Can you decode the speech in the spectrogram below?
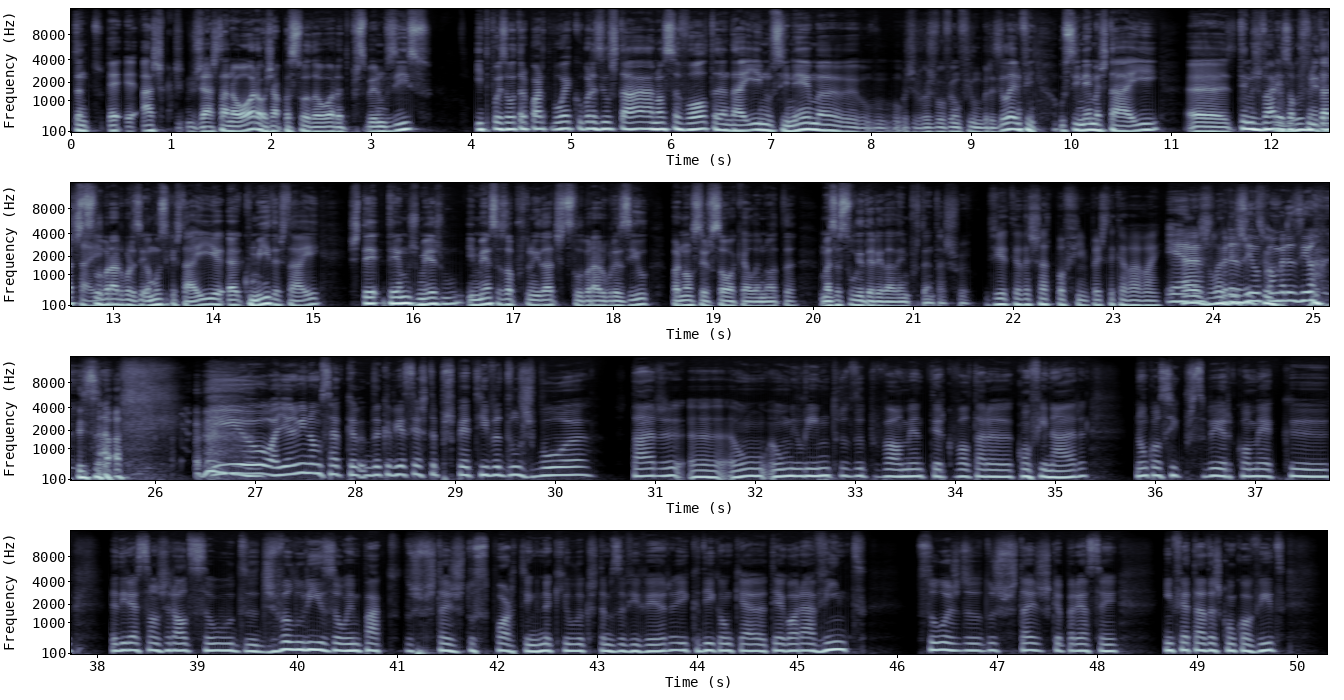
Portanto, é- é- acho que já está na hora, ou já passou da hora de percebermos isso. E depois a outra parte boa é que o Brasil está à nossa volta, anda aí no cinema. Hoje, hoje vou ver um filme brasileiro, enfim, o cinema está aí. uh, temos várias A oportunidades de está aí. celebrar o Brasil. A música está aí, a comida está aí. Este- temos mesmo imensas oportunidades de celebrar o Brasil para não ser só aquela nota, mas a solidariedade é importante, acho eu. Devia ter deixado para o fim para isto acabar bem. Era Ângela, Brasil com Brasil. Exato. Eu, olha, a mim não me sai da cabeça esta perspectiva de Lisboa estar eh, a, um, a um milímetro de provavelmente ter que voltar a confinar. Não consigo perceber como é que a Direção-Geral de Saúde desvaloriza o impacto dos festejos do Sporting naquilo que estamos a viver e que digam que há- até agora há 20 pessoas de- dos festejos que aparecem infectadas com Covid.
